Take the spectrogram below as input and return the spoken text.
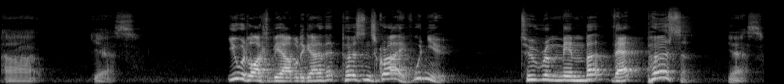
Uh, yes. You would like to be able to go to that person's grave, wouldn't you? To remember that person. Yes.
